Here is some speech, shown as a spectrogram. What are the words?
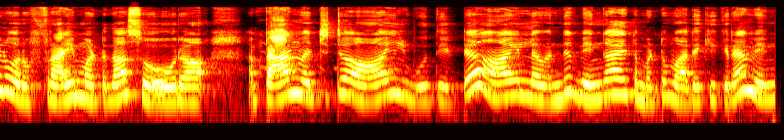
டக்குன்னு ஒரு ஃப்ரை மட்டும்தான். ஸோ ஒரு பேன் வச்சுட்டு ஆயில் ஊற்றிட்டு ஆயிலில் வந்து வெங்காயத்தை மட்டும் வதக்கிக்கிறேன். வெங்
